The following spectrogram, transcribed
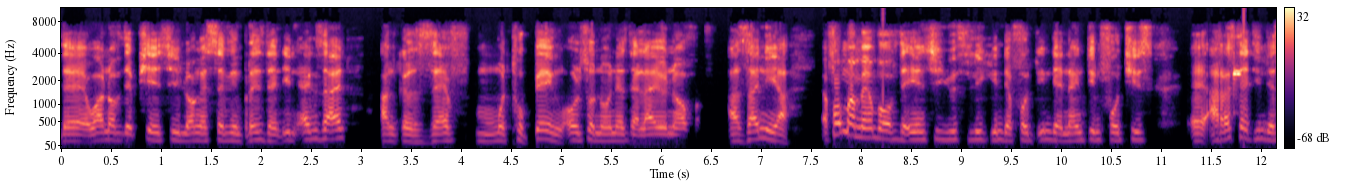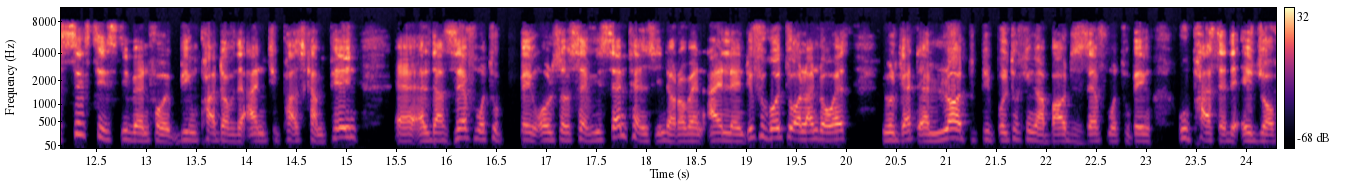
the one of the PAC longest serving president in exile, Uncle Zeph Mothopeng, also known as the Lion of Azania, a former member of the ANC Youth League in the in the 1940s uh, arrested in the 60s, Stephen, for being part of the anti-pass campaign. Uh, Elder Zeph Mothopeng also served his sentence in the Robben Island. If you go to Orlando West, you will get a lot of people talking about Zeph Mothopeng, who passed at the age of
